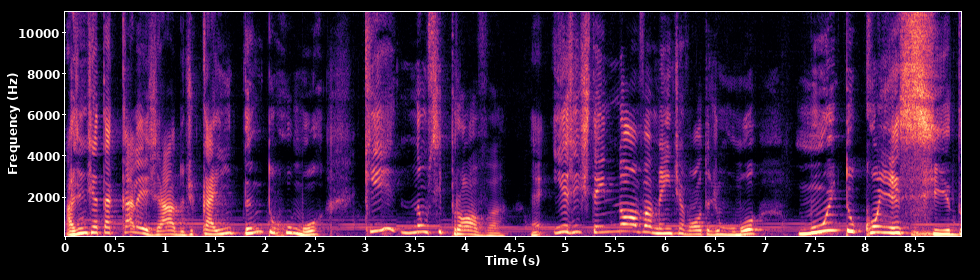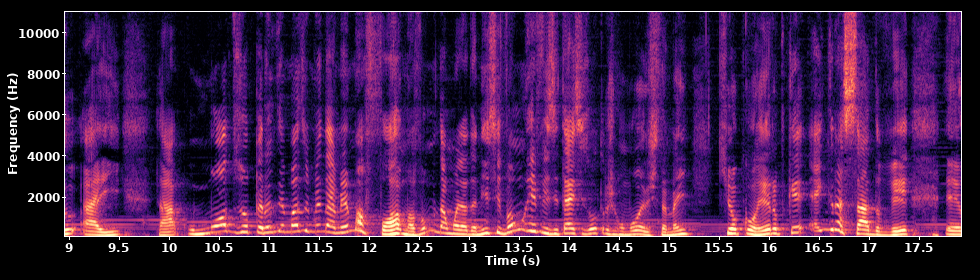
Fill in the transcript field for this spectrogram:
a gente já tá calejado de cair em tanto rumor que não se prova. Né? E a gente tem novamente a volta de um rumor muito conhecido aí, tá? O modus operandi é mais ou menos da mesma forma. Vamos dar uma olhada nisso e vamos revisitar esses outros rumores também que ocorreram, porque é engraçado ver é,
